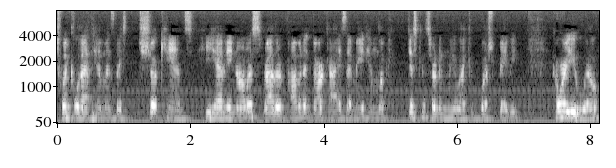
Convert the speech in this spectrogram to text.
twinkled at him as they shook hands. He had enormous, rather prominent dark eyes that made him look disconcertingly like a bush baby. How are you, Will?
